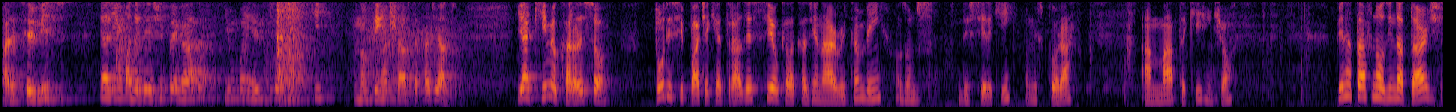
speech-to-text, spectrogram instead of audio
A área de serviço é ali uma dependente empregada e um banheiro de serviço que eu não tenho a chave, está cadeado. E aqui, meu cara, olha só. Todo esse pátio aqui atrás é seu, aquela casinha na árvore também. Nós vamos descer aqui, vamos explorar a mata aqui, gente, ó. Pena tá finalzinho da tarde,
